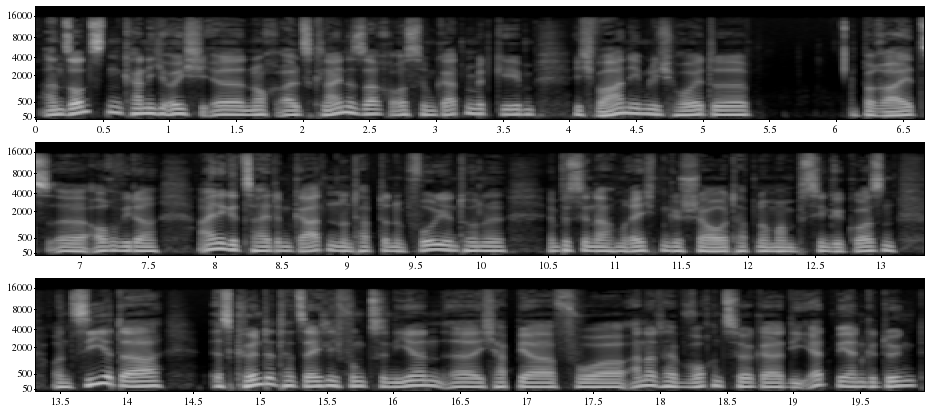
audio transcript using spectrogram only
Ansonsten kann ich euch äh, noch als kleine Sache aus dem Garten mitgeben. Ich war nämlich heute bereits äh, auch wieder einige Zeit im Garten und habe dann im Folientunnel ein bisschen nach dem Rechten geschaut, habe nochmal ein bisschen gegossen. Und siehe da, es könnte tatsächlich funktionieren. Äh, ich habe ja vor anderthalb Wochen circa die Erdbeeren gedüngt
